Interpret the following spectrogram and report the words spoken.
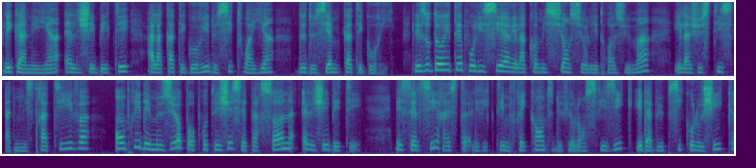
les Ghanéens LGBT à la catégorie de citoyens de deuxième catégorie. Les autorités policières et la Commission sur les droits humains et la justice administrative ont pris des mesures pour protéger ces personnes LGBT. Mais celles-ci restent les victimes fréquentes de violences physiques et d'abus psychologiques,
